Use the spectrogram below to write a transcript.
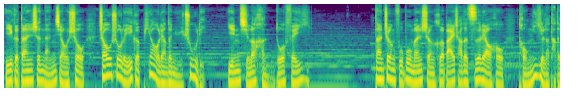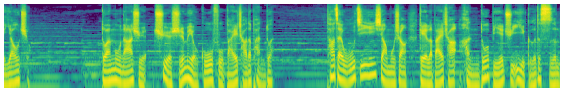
一个单身男教授招收了一个漂亮的女助理，引起了很多非议。但政府部门审核白茶的资料后，同意了他的要求。端木拿雪确实没有辜负白茶的判断，他在无基因项目上给了白茶很多别具一格的思路。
